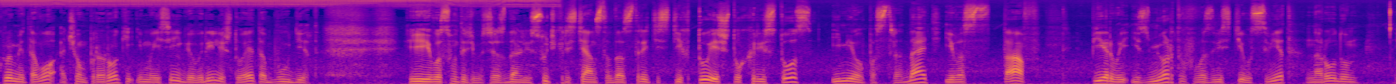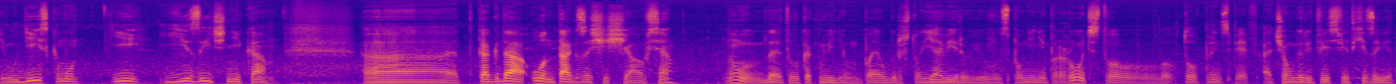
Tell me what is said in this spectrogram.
кроме того, о чем пророки и Моисей говорили, что это будет. И вот смотрите, вот сейчас дали суть христианства, 23 стих. То есть, что Христос имел пострадать и восстав первый из мертвых возвестил свет народу иудейскому и язычникам. А, когда он так защищался, ну, до этого, как мы видим, Павел говорит, что я верю в исполнение пророчества, то, в принципе, о чем говорит весь Ветхий Завет.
